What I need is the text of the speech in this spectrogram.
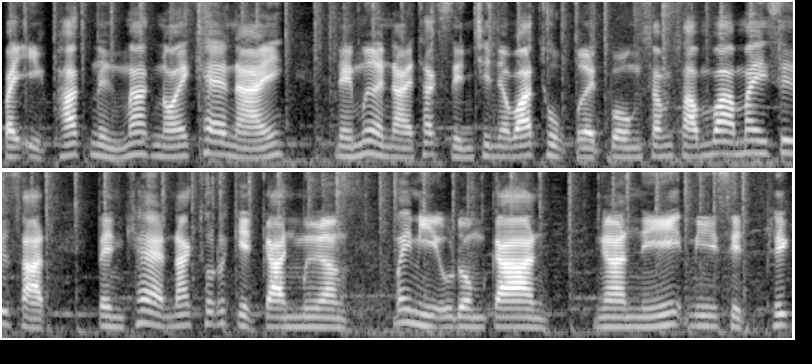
ไปอีกพรรคหนึ่งมากน้อยแค่ไหน ในเมื่อนายทักษิณชินวัตรถูกเปิดโปงซ้ำๆว่าไม่ซื่อสัตย์เป็นแค่นักธุรกิจการเมือง ไม่มีอุดมการณ์งานนี้มีสิทธิ์พลิก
